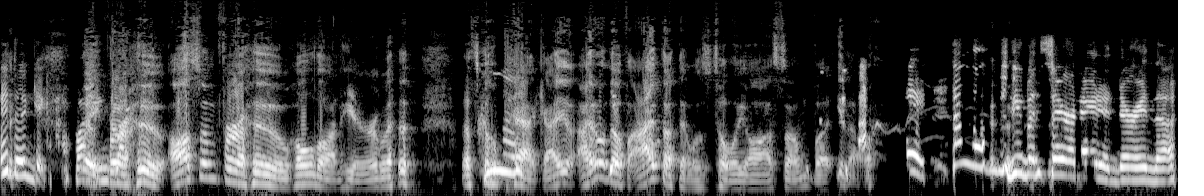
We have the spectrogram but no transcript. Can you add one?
It did get kind of funny. Wait, for a who? Awesome for a who? Hold on here. Let's go back. I I don't know if I thought that was totally awesome, but you know. Hey, how long have you been serenaded during the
